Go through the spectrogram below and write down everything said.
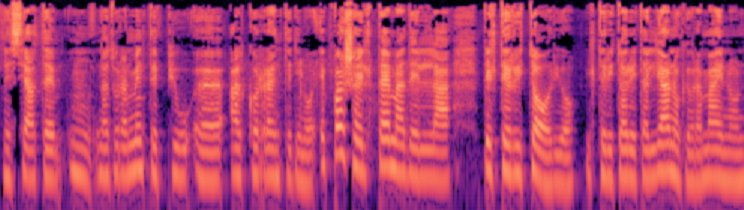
ne siate mh, mm, naturalmente più eh, al corrente di noi. E poi c'è il tema della, del territorio, il territorio italiano che oramai non,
